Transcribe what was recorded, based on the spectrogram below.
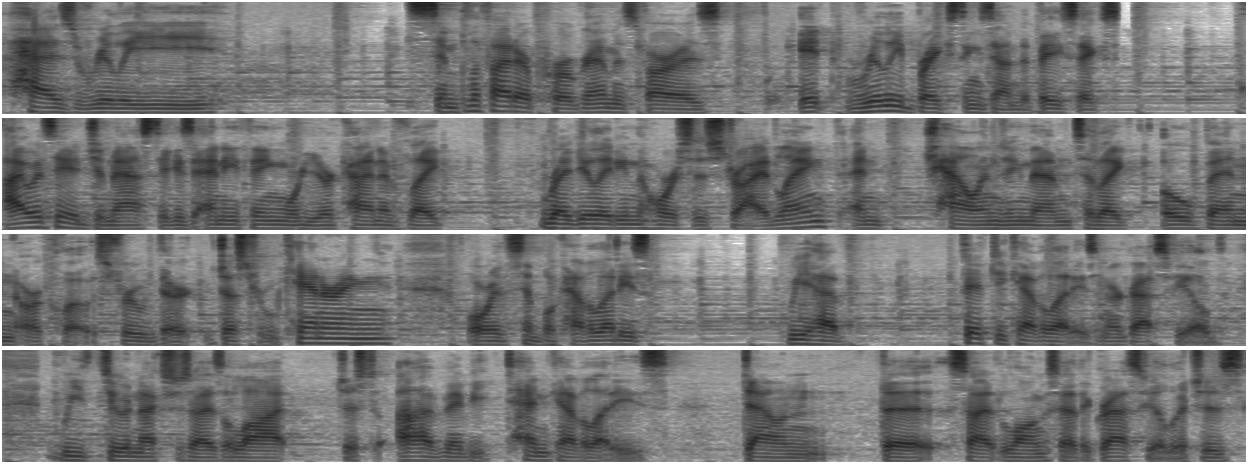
has really simplified our program as far as it really breaks things down to basics. I would say a gymnastic is anything where you're kind of like regulating the horse's stride length and challenging them to like open or close through their, just from cantering or with simple cavalettis. We have 50 cavalettis in our grass field. We do an exercise a lot, just I'll have maybe 10 cavalettis down the side, alongside the grass field, which is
